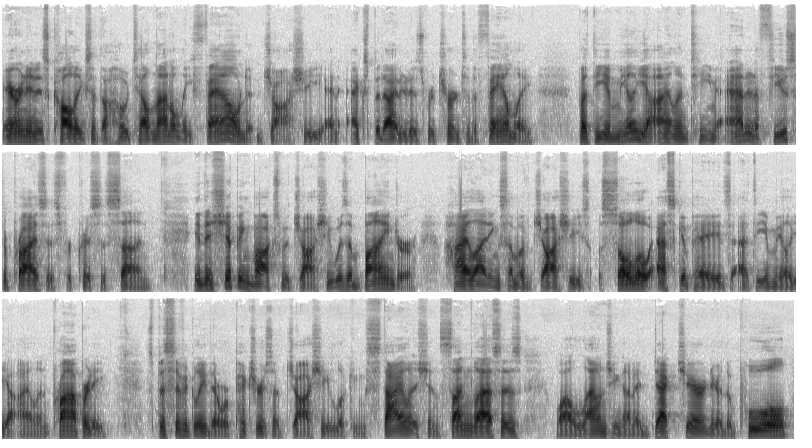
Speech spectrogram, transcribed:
Aaron and his colleagues at the hotel not only found Joshie and expedited his return to the family, but the Amelia Island team added a few surprises for Chris's son. In the shipping box with Joshie was a binder highlighting some of Joshie's solo escapades at the Amelia Island property. Specifically, there were pictures of Joshie looking stylish in sunglasses while lounging on a deck chair near the pool,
